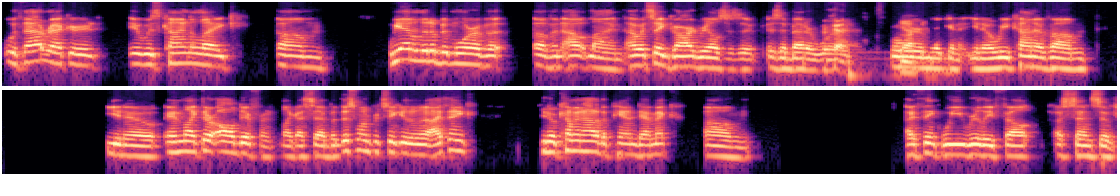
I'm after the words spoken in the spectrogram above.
with that record, it was kind of like um, we had a little bit more of a of an outline. I would say guardrails is a is a better word Okay. when Yeah. we were making it. You know, we kind of um, you know, and like they're all different, like I said, but this one particularly, I think, you know, coming out of the pandemic, um, I think we really felt a sense of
